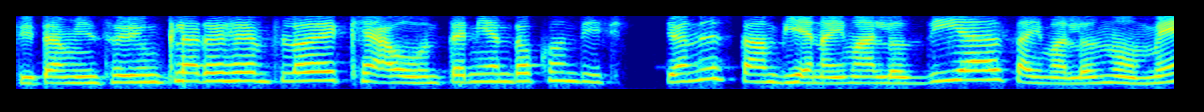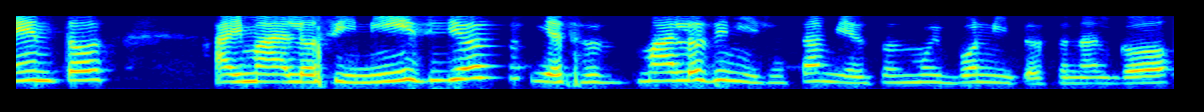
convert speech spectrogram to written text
Y también soy un claro ejemplo de que aún teniendo condiciones, también hay malos días, hay malos momentos, hay malos inicios y esos malos inicios también son muy bonitos, son algo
